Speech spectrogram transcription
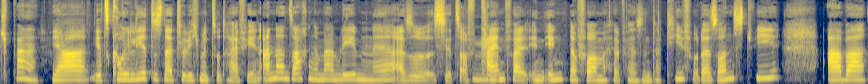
Spannend. ja, jetzt korreliert es natürlich mit total vielen anderen Sachen in meinem Leben. Ne? Also ist jetzt auf keinen Fall in irgendeiner Form repräsentativ oder sonst wie. Aber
